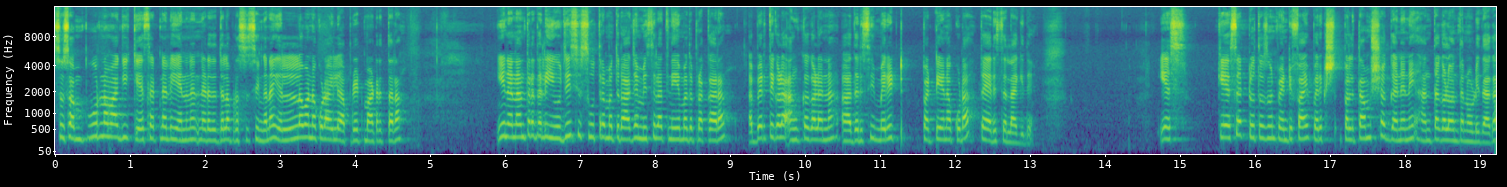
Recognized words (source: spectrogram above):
ಸೊ, ಸಂಪೂರ್ಣವಾಗಿ ಕೆಸೆಟ್ನಲ್ಲಿ ಏನೇನು ನಡೆದಿದ್ದಲ್ಲ ಪ್ರೊಸೆಸಿಂಗನ್ನು ಎಲ್ಲವನ್ನು ಕೂಡ ಇಲ್ಲಿ ಅಪ್ಡೇಟ್ ಮಾಡಿರ್ತಾರೆ. ಇನ್ನು ನಂತರದಲ್ಲಿ ಯು ಜಿ ಸೂತ್ರ ಮತ್ತು ರಾಜ್ಯ ಮೀಸಲಾತಿ ನಿಯಮದ ಪ್ರಕಾರ ಅಭ್ಯರ್ಥಿಗಳ ಅಂಕಗಳನ್ನು ಆಧರಿಸಿ ಮೆರಿಟ್ ಪಟ್ಟಿಯನ್ನು ಕೂಡ ತಯಾರಿಸಲಾಗಿದೆ. Yes. KSET two thousand twenty five ಪರೀಕ್ಷ ಫಲಿತಾಂಶ ಗಣನೆ ಹಂತಗಳು ಅಂತ ನೋಡಿದಾಗ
